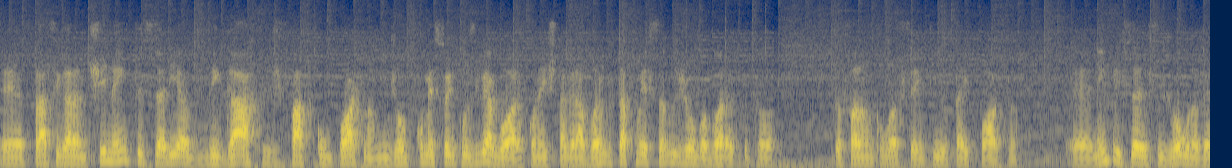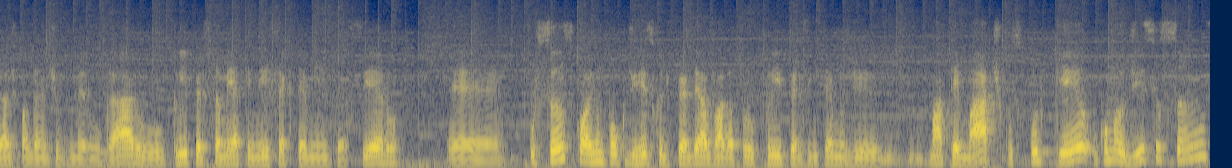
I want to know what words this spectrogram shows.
é, para se garantir. Nem precisaria brigar de fato com o Portland. Um jogo que começou inclusive agora, quando a gente está gravando, está começando o jogo agora que eu tô Estou falando com você que o Tai Portland é, nem precisa desse jogo, na verdade, para garantir o primeiro lugar. O Clippers também a tendência é que termine em terceiro. É, o Suns corre um pouco de risco de perder a vaga para o Clippers em termos de matemáticos, porque, como eu disse, o Suns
